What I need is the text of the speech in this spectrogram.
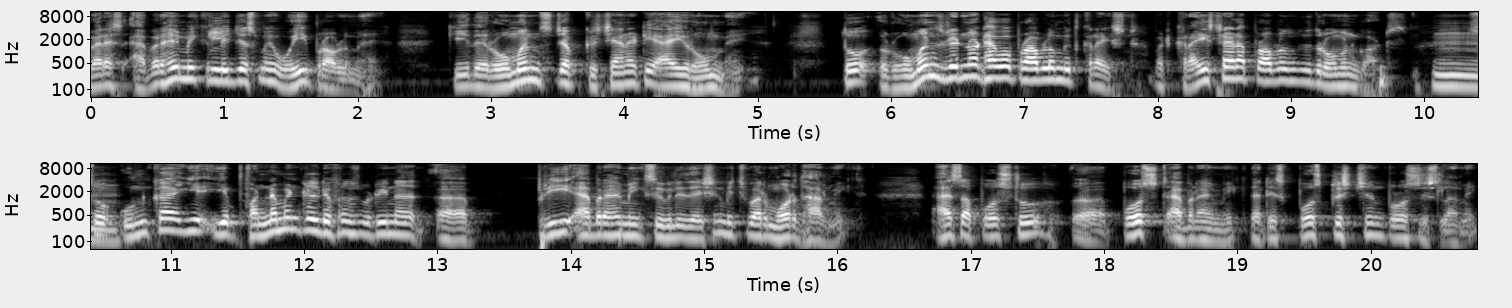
वेर एस एब्राहमिक रिलीजियस में वही प्रॉब्लम है कि द रोमन्स जब क्रिश्चियनिटी आई रोम में तो Romans did not have a problem with Christ but Christ had a problem with Roman gods so उनका ये ये fundamental difference between a pre Abrahamic civilization which were more dharmic as opposed to post post that is post Christian post Islamic.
